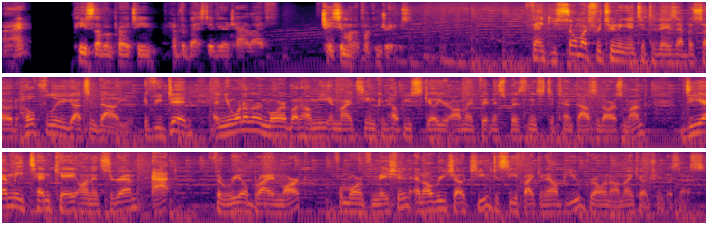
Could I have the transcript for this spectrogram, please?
All right? Peace, love, and protein. Have the best of your entire life. Chase your motherfucking dreams. Thank you so much for tuning into today's episode. Hopefully, you got some value. If you did, and you want to learn more about how me and my team can help you scale your online fitness business to $10,000 a month, DM me 10K on Instagram at the real Brian Mark for more information, and I'll reach out to you to see if I can help you grow an online coaching business.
